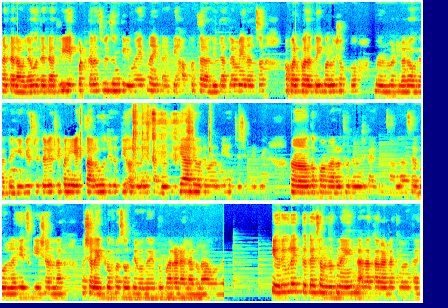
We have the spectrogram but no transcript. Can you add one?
त्या लावल्या होत्या. त्यातली एक पटकनच विजून गेली. माहीत नाही काय ती हापत जळाली. त्यातल्या मेनाचं आपण परतही बनवू शकतो. म्हणून म्हटलं राहू द्या. तर ही विजली तर विजली पण ही एक चालू होती तर ती अजूनही चालू होती. हे आले होते म्हणून मी ह्यांच्याशी काहीतरी गप्पा मारत होते. म्हणजे काहीतरी चाललं असेल बोलणं. हेच की ईशानला कशाला इतकं फसवते वगैरे दुपार रडायला लागला वगैरे. एरिवला इतकं काही समजत नाही दादा का रडला किंवा काय.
